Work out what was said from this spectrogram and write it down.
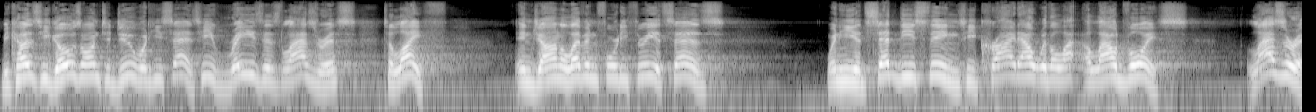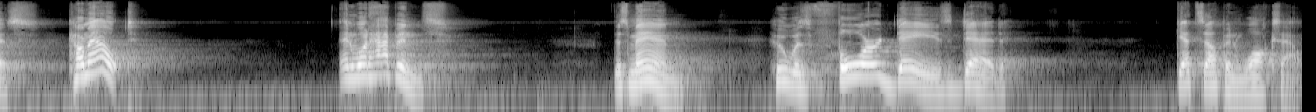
because he goes on to do what he says. He raises Lazarus to life. In John 11 43, it says, When he had said these things, he cried out with a loud voice, Lazarus, come out. And what happens? This man who was four days dead gets up and walks out.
